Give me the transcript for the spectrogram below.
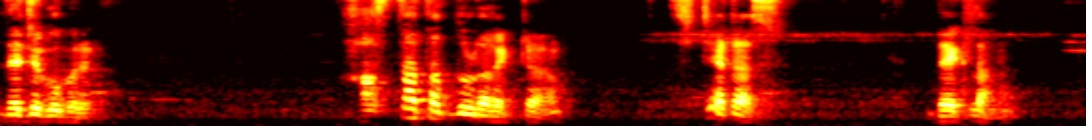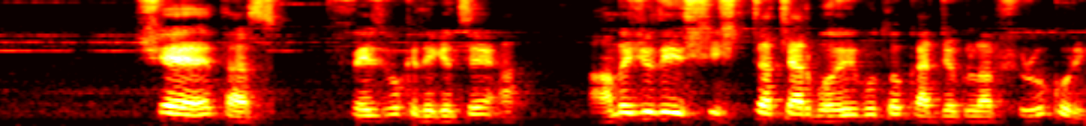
লেজে গোবরের হাস্তাত একটা স্ট্যাটাস দেখলাম, সে তার ফেসবুকে লিখেছে, আমি যদি শিষ্টাচার বহির্ভূত কার্যকলাপ শুরু করি,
